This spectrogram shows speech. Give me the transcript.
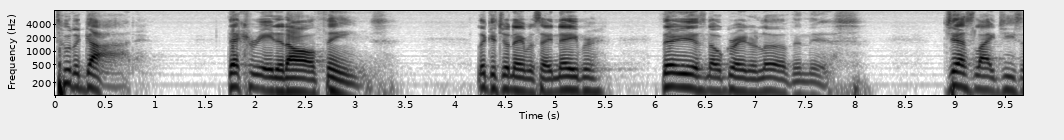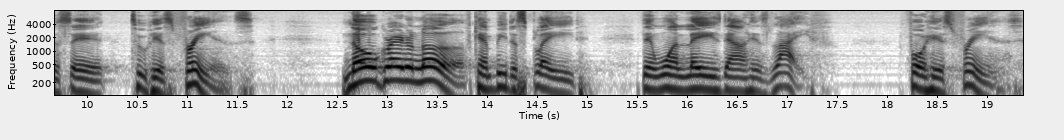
to the God that created all things. Look at your neighbor and say, Neighbor, there is no greater love than this. Just like Jesus said, to his friends. No greater love can be displayed than one lays down his life for his friends.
